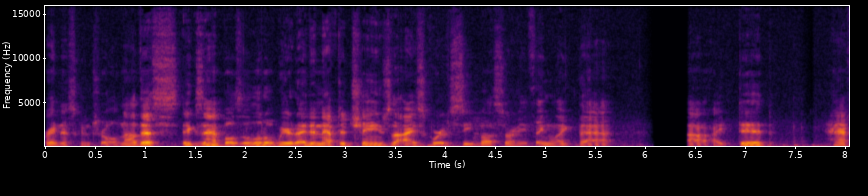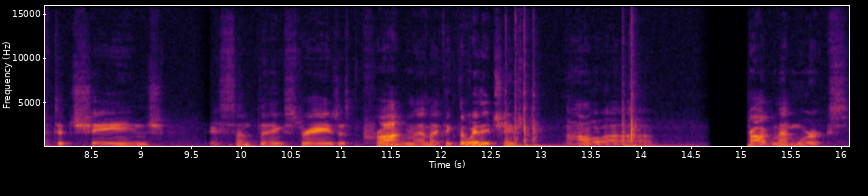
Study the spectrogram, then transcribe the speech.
brightness control. Now this example is a little weird. I didn't have to change the I squared C bus or anything like that. Uh, I did have to change. There's something strange. This progmem. I think the way they changed how uh, progmem works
